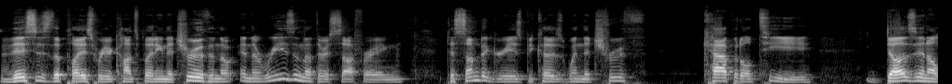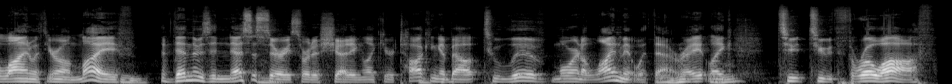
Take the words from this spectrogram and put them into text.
this is the place where you're contemplating the truth, and the and the reason that they're suffering to some degree is because when the truth, capital T, doesn't align with your own life, mm. then there's a necessary mm. sort of shedding, like you're talking mm-hmm. about, to live more in alignment with that, mm-hmm. right? Like mm-hmm. to to throw off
